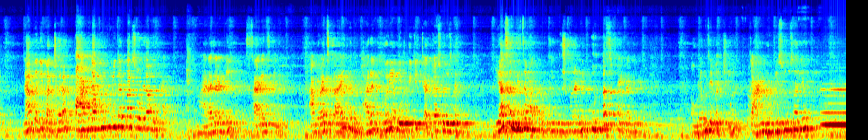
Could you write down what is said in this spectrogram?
ना कधी बादशाला पाठ दाखवून कुणी दरबार सोडला होता? महाराजांनी सारेच केले. आग्राच काय? तर भारतभर या गोष्टीची चर्चा सुरू झाली. या संधीचा मात्र काही दुश्मनांनी पुरताच फायदा घेतला. औरंगजेबाची कानभरणी सुरू झाली होती.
